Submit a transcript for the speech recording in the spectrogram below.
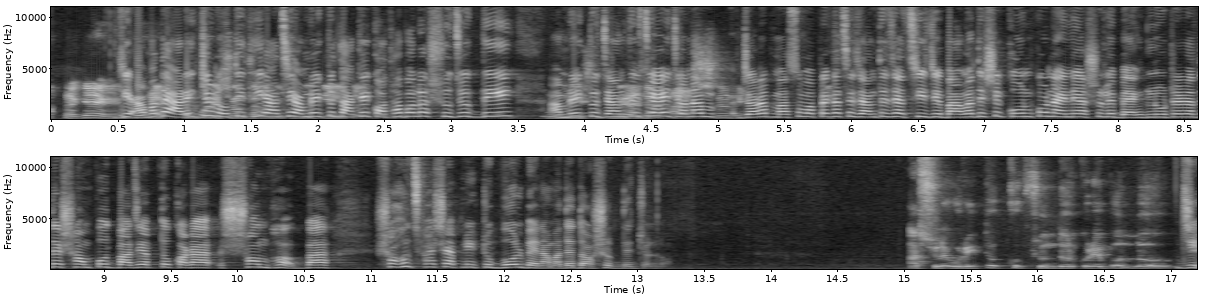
আপনাকে আমাদের আরেকজন অতিথি আছে আমরা একটু তাকে কথা বলার সুযোগ দিই। আমরা একটু জানতে চাই জনাব জনাব মাসুম আপনার কাছে জানতে চাচ্ছি যে বাংলাদেশে কোন কোন আইনে আসলে ব্যাংক লুটেরাদের সম্পদ বাজেয়াপ্ত করা সম্ভব? বা সহজ ভাষায় আপনি একটু বলবেন আমাদের দর্শকদের জন্য। আসলে উনি তো খুব সুন্দর করে বলল যে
